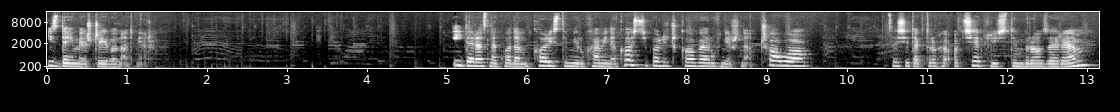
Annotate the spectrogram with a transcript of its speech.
I zdejmę jeszcze jego nadmiar. I teraz nakładam kolistymi ruchami na kości policzkowe, również na czoło. Chcę się tak trochę ocieplić tym bronzerem.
